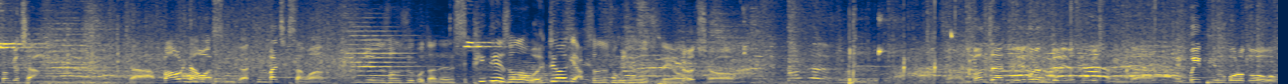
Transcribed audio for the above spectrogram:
송교창. 자, 파울이 나왔습니다. 팀 반칙 상황. 한지훈 선수보다는 스피드에서는 월등하게 앞서는 송규찬 선수네요. 그렇죠. 자, 이번 자유투 1구는 흔들리는 송교창입니다. MVP 후보로도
